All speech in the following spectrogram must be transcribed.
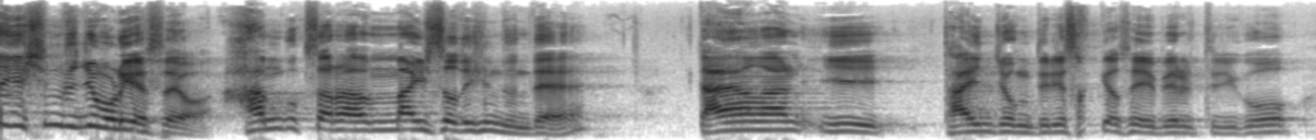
이게 힘든지 모르겠어요. 한국 사람만 있어도 힘든데, 다양한 이 다인종들이 섞여서 예배를 드리고,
